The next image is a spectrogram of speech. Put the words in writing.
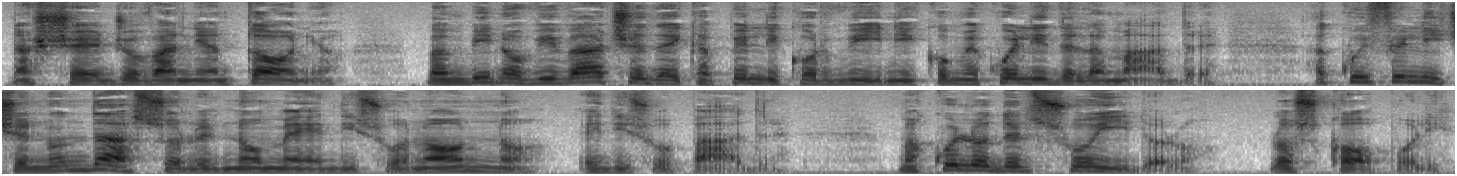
Nasce Giovanni Antonio, bambino vivace dai capelli corvini come quelli della madre, a cui Felice non dà solo il nome di suo nonno e di suo padre, ma quello del suo idolo, lo Scopoli,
